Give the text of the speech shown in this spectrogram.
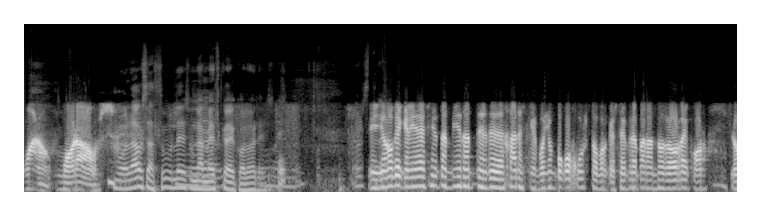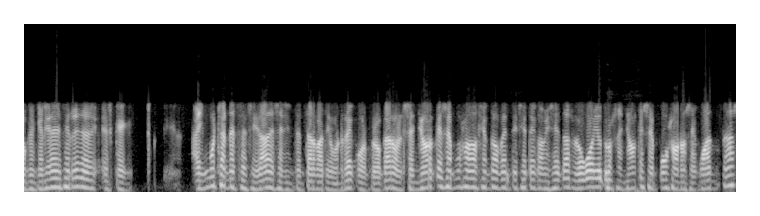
Bueno, morados. Morados, azules, una mezcla de colores. Y yo lo que quería decir también antes de dejar es que voy un poco justo porque estoy preparando otro récord. Lo que quería decirles es que hay muchas necesidades en intentar batir un récord, pero claro, el señor que se puso 227 camisetas, luego hay otro señor que se puso no sé cuántas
